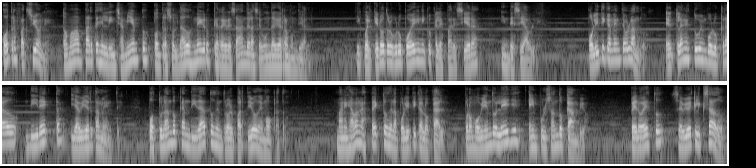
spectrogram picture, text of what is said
otras facciones tomaban parte en linchamientos contra soldados negros que regresaban de la Segunda Guerra Mundial y cualquier otro grupo étnico que les pareciera indeseable. Políticamente hablando, el clan estuvo involucrado directa y abiertamente, postulando candidatos dentro del Partido Demócrata. Manejaban aspectos de la política local, promoviendo leyes e impulsando cambios. Pero esto se vio eclipsado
